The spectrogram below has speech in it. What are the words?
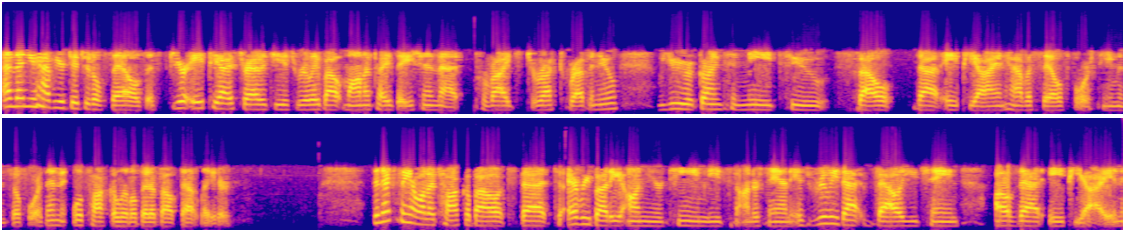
And then you have your digital sales. If your API strategy is really about monetization that provides direct revenue, you're going to need to sell that API and have a sales force team and so forth. And we'll talk a little bit about that later. The next thing I want to talk about that everybody on your team needs to understand is really that value chain of that API. And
